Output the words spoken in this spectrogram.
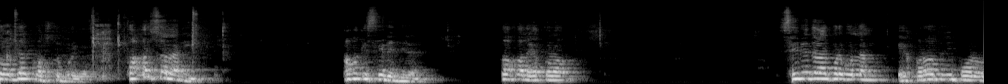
দরজার কষ্ট পড়ে গেল ফাকার সালানি আমাকে ছেড়ে দিলেন। সকালে ছেড়ে দেওয়ার পরে বললাম একরা তুমি পড়ো।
